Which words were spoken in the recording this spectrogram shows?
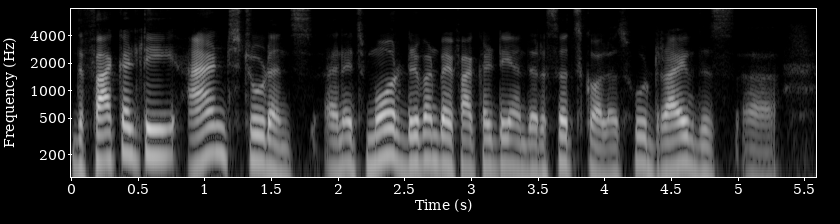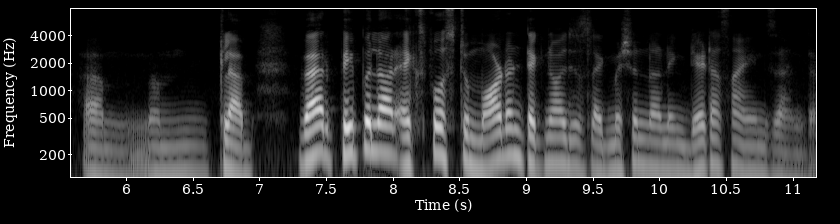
the faculty and students and it is more driven by faculty and the research scholars who drive this uh, um, um, club where people are exposed to modern technologies like machine learning, data science and uh,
